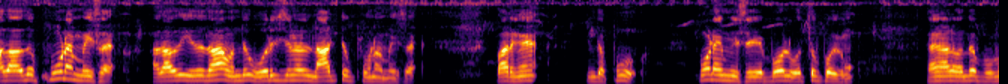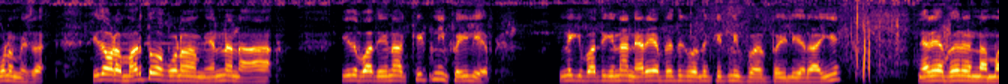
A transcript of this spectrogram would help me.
அதாவது பூனை மீசை. அதாவது இதுதான் வந்து ஒரிஜினல் நாட்டு பூனை மீசை. பாருங்கள் இந்த பூ. பூனை மீசையை போல் ஒத்து போகும் அதனால் வந்து பூ- பூனை மீசை இதோட மருத்துவ குணம் என்னென்னா இது பார்த்திங்கன்னா கிட்னி ஃபெயிலியர் இன்றைக்கி பார்த்திங்கன்னா நிறைய பேர்த்துக்கு வந்து கிட்னி ஃபெயிலியர் ஆகி நிறைய பேர் நம்ம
